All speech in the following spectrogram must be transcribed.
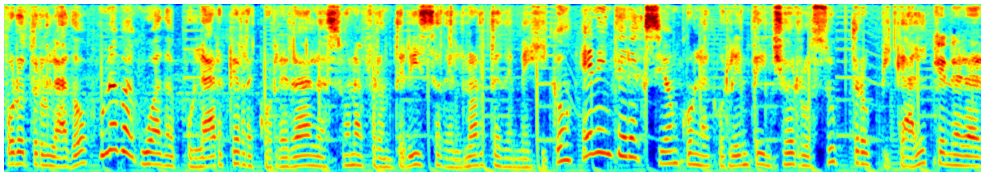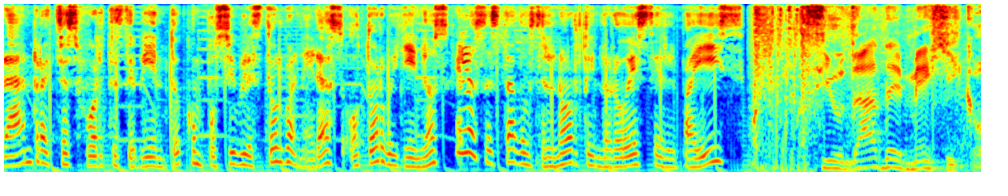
Por otro lado, una vaguada polar que recorrerá la zona fronteriza del norte de México en interacción con la corriente en chorro subtropical generarán rachas fuertes de viento con posibles tolvaneras o torbellinos en los estados del norte y noroeste del país. Ciudad de México.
